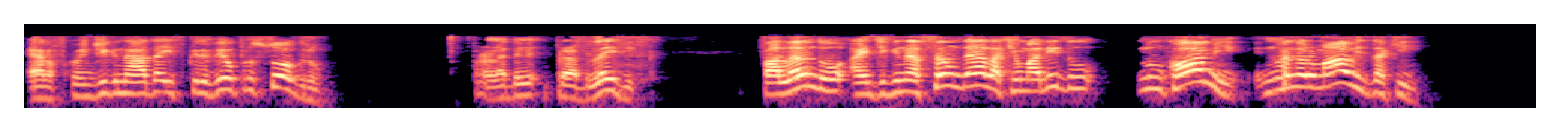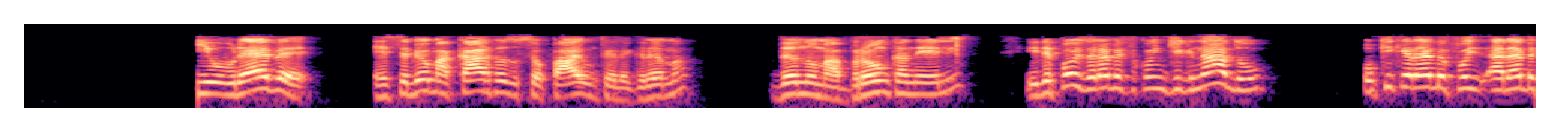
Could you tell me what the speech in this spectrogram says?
ela ficou indignada e escreveu para o sogro, para Leivik, falando a indignação dela que o marido não come, não é normal isso daqui. E o Rebbe recebeu uma carta do seu pai, um telegrama, dando uma bronca nele, e depois o Rebbe ficou indignado. O que, que a Rebbe foi, a Rebbe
